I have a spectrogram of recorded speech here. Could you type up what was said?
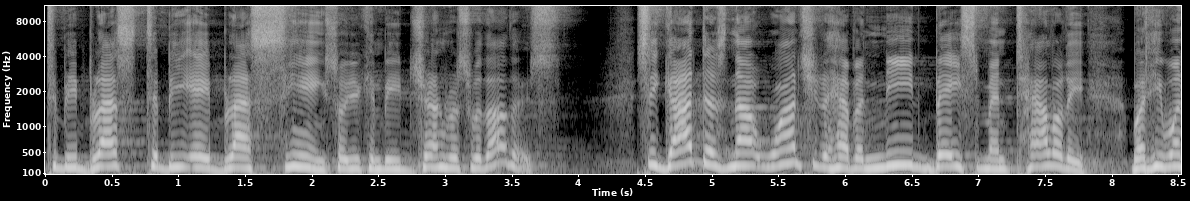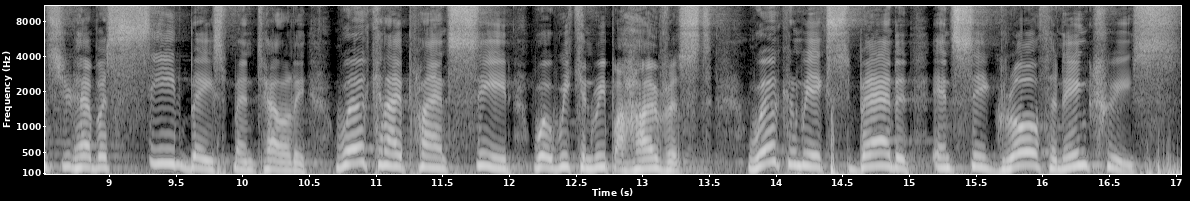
to be blessed to be a blessing so you can be generous with others. See, God does not want you to have a need based mentality, but He wants you to have a seed based mentality. Where can I plant seed where we can reap a harvest? Where can we expand it and see growth and increase?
